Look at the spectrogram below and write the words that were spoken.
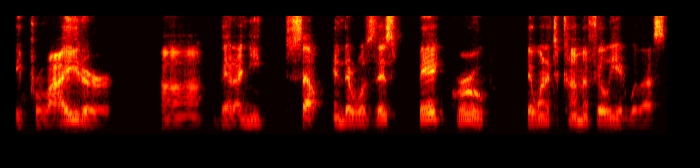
a provider uh, that I need to sell. And there was this big group that wanted to come affiliate with us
